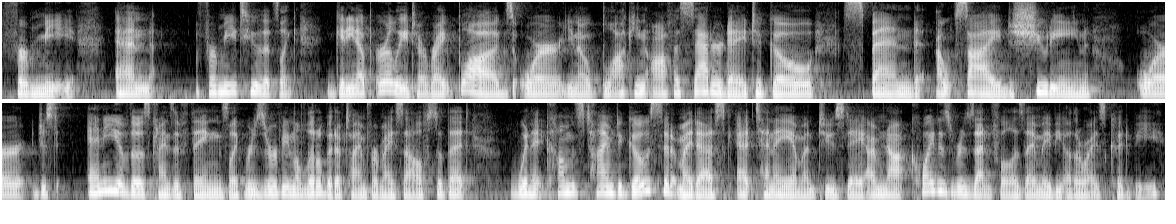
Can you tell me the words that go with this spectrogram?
for me. And for me too, that's like getting up early to write blogs or, you know, blocking off a Saturday to go spend outside shooting or just any of those kinds of things, like reserving a little bit of time for myself so that when it comes time to go sit at my desk at 10 a.m. on Tuesday, I'm not quite as resentful as I maybe otherwise could be.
